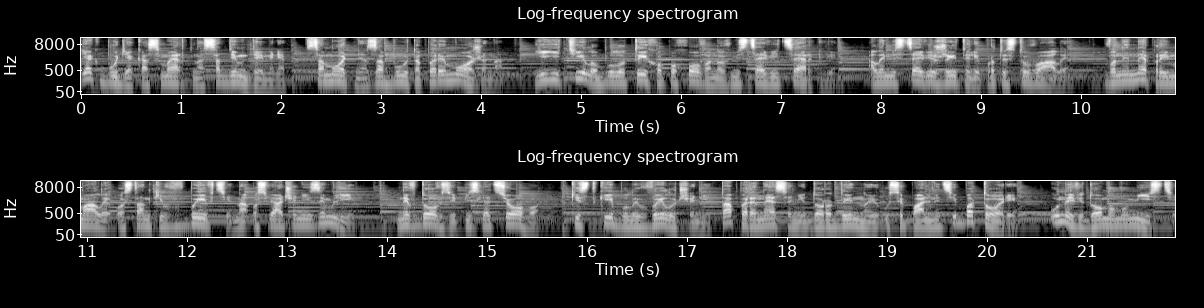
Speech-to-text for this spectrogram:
як будь-яка смертна садимдемінеп, самотня, забута, переможена. Її тіло було тихо поховано в місцевій церкві, але місцеві жителі протестували. Вони не приймали останків вбивці на освяченій землі. Невдовзі після цього кістки були вилучені та перенесені до родинної усипальниці Баторі у невідомому місці.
